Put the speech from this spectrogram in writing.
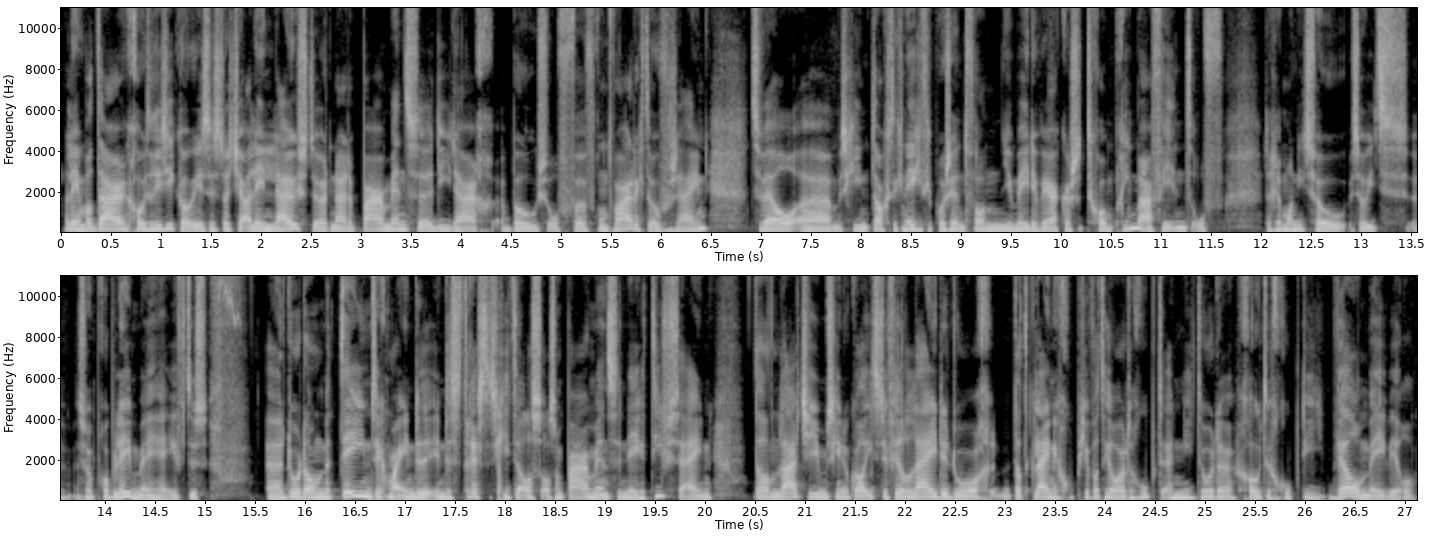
Alleen wat daar een groot risico is, is dat je alleen luistert naar de paar mensen die daar boos of verontwaardigd over zijn, terwijl misschien 80, 90 procent van je medewerkers het gewoon prima vindt of er helemaal niet zo, zoiets, zo'n probleem mee heeft. Dus uh, door dan meteen zeg maar, in, de, in de stress te schieten als, als een paar mensen negatief zijn, dan laat je je misschien ook wel iets te veel leiden door dat kleine groepje wat heel hard roept en niet door de grote groep die wel mee wil.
